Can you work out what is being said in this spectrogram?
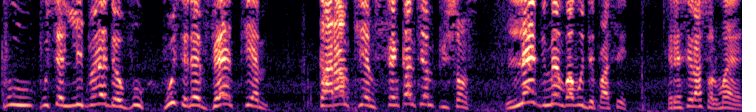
pour, pour se libérer de vous, vous serez 20e, 40e, 50e puissance. L'Inde même va vous dépasser. Restez là seulement. Hein.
